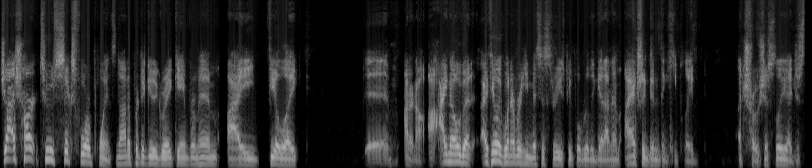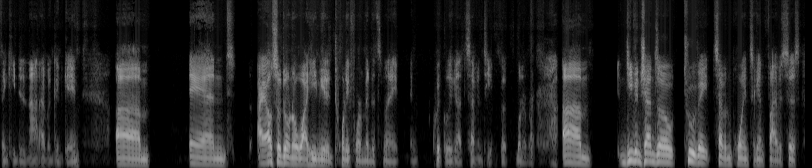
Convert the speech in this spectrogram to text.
Josh Hart, two, six, four points. Not a particularly great game from him. I feel like eh, I don't know. I, I know that I feel like whenever he misses threes, people really get on him. I actually didn't think he played atrociously. I just think he did not have a good game. Um, and I also don't know why he needed 24 minutes tonight and Quickley got 17, but whatever. Um, DiVincenzo, two of eight, seven points, again, five assists.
